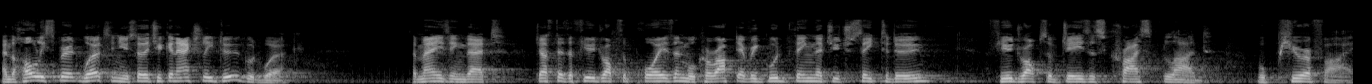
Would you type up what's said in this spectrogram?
And the Holy Spirit works in you so that you can actually do good work. It's amazing that just as a few drops of poison will corrupt every good thing that you seek to do, a few drops of Jesus Christ's blood will purify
